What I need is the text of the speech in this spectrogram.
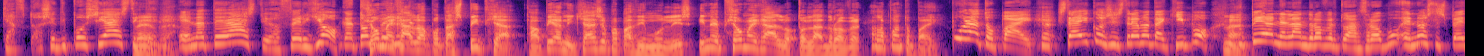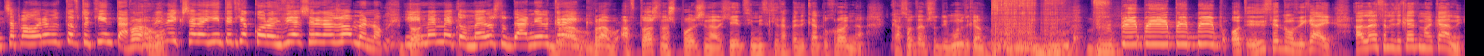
Και αυτός εντυπωσιάστηκε. Βέβαια. Ένα τεράστιο θεριό. 150... Πιο μεγάλο από τα σπίτια τα οποία νοικιάζει ο Παπαδημούλης είναι πιο μεγάλο το Land Rover. Αλλά πού να το πάει; Πού να το πάει. Στα 20 στρέμματα κήπο Ναι. του πήρανε Land Rover του ανθρώπου, ενώ στις πέτσε απαγορεύονται τα αυτοκίνητα. Μπράβο. Δεν έχει ξαναγίνει τέτοια κοροϊδία σε εργαζόμενο. Το- Είμαι με το μέρος του Ντάνιελ Μπράβο, Κρέγκ. μπράβο. Αυτός να σου πω στην αρχή θυμήθηκε τα παιδικά του χρόνια. Καθόταν στο τιμόνι και έκανε. Πιπ, πιπ, πιπ, πιπ, Ότι δίθεν οδηγάει. Αλλά ήθελε και κάτι να κάνει.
